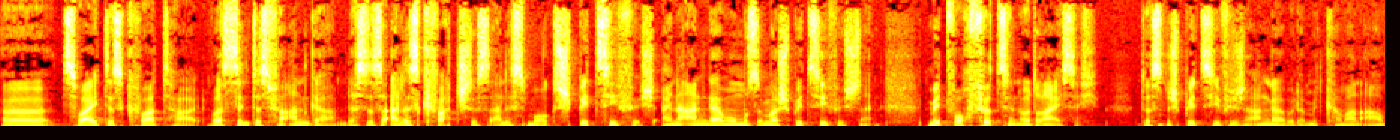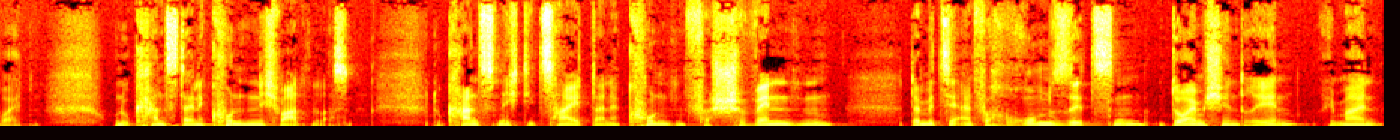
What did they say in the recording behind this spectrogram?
äh, zweites Quartal. Was sind das für Angaben? Das ist alles Quatsch, das ist alles Murks, spezifisch. Eine Angabe muss immer spezifisch sein. Mittwoch 14.30 Uhr. Das ist eine spezifische Angabe, damit kann man arbeiten. Und du kannst deine Kunden nicht warten lassen. Du kannst nicht die Zeit deiner Kunden verschwenden, damit sie einfach rumsitzen, Däumchen drehen. Ich meine,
